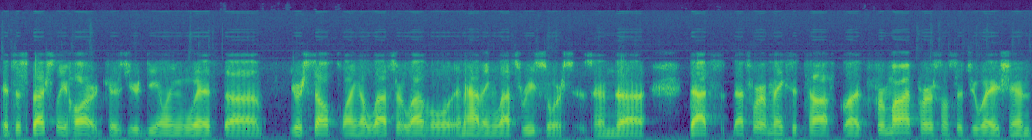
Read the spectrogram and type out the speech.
It's especially hard because you're dealing with uh, yourself playing a lesser level and having less resources, and uh, that's that's where it makes it tough. But for my personal situation,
